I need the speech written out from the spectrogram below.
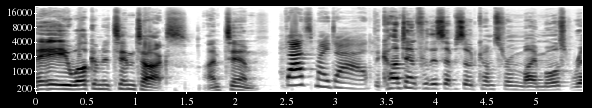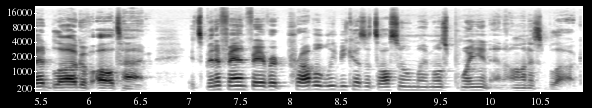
Hey, welcome to Tim Talks. I'm Tim. That's my dad. The content for this episode comes from my most read blog of all time. It's been a fan favorite probably because it's also my most poignant and honest blog.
